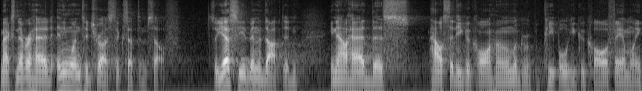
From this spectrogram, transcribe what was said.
Max never had anyone to trust except himself. So, yes, he had been adopted. He now had this house that he could call home, a group of people he could call a family.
